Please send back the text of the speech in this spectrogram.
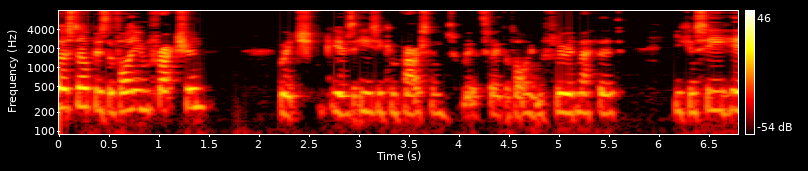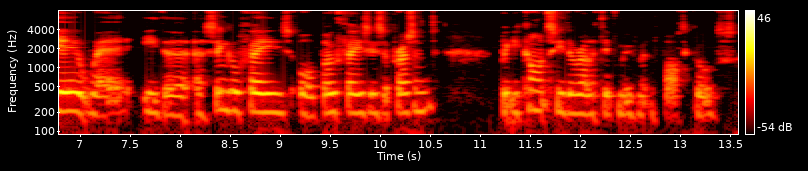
First up is the volume fraction, which gives easy comparisons with, say, the volume fluid method. You can see here where either a single phase or both phases are present, but you can't see the relative movement of particles.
